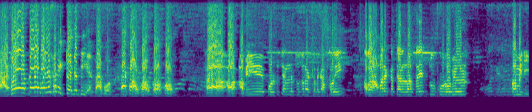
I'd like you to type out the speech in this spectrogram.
তারপরে আপনারা বলেছেন, একটু এটা দিয়ে যাব। কও কও কও কও। হ্যাঁ আমি পল্টু চ্যানেলে দুজন একসাথে কাজ করি। আবার আমার একটা চ্যানেল আছে, টুকু রবিউল কমেডি।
